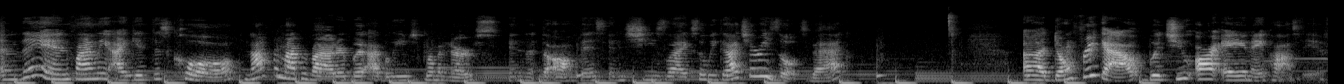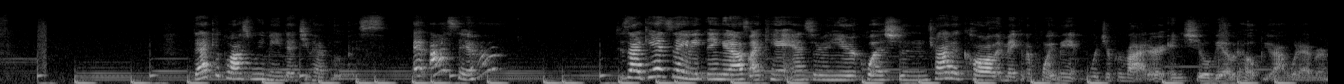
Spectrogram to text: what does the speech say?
And then finally I get this call, not from my provider, but I believe from a nurse in the, the office. And she's like, so we got your results back. Uh, don't freak out, but you are ANA positive. That could possibly mean that you have lupus. And I said, huh? Since I can't say anything else, I can't answer any of your questions, try to call and make an appointment with your provider and she'll be able to help you out, whatever.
